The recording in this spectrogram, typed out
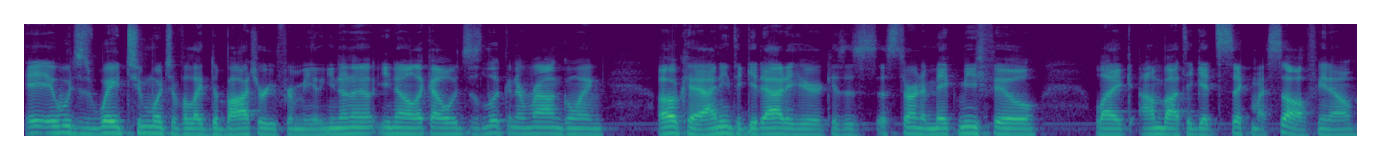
it, it was just way too much of a like debauchery for me. You know, you know, like I was just looking around going, okay, I need to get out of here because it's, it's starting to make me feel like I'm about to get sick myself, you know?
